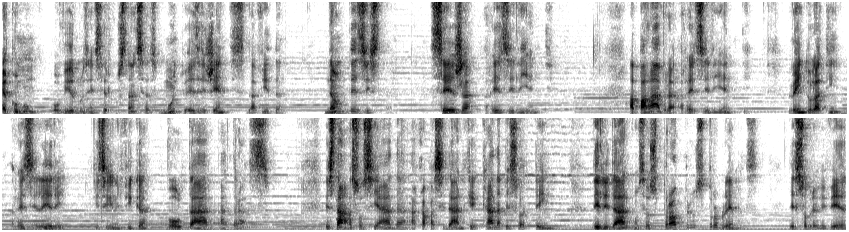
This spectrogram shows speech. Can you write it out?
É comum ouvirmos em circunstâncias muito exigentes da vida: não desista Seja resiliente. A palavra resiliente vem do latim resilire, que significa voltar atrás. Está associada à capacidade que cada pessoa tem de lidar com seus próprios problemas, de sobreviver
